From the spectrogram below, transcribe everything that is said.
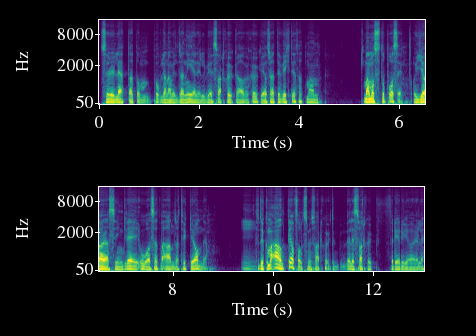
så är det lätt att de polarna vill dra ner eller blir svartsjuka och avundsjuka. Jag tror att det är viktigt att man, man måste stå på sig och göra sin grej oavsett vad andra tycker om det. Mm. För du kommer alltid ha folk som är svartsjuka, eller svartsjuk för det du gör. Eller,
